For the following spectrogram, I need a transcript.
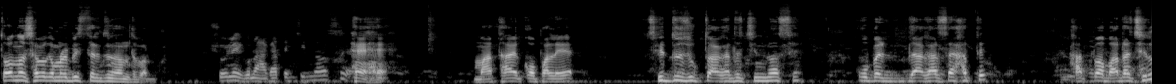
তদন্ত সাবেক আমরা বিস্তারিত জানতে পারব। শরীরে কোনো আঘাতের চিহ্ন আছে? হ্যাঁ হ্যাঁ। মাথায় কপালে ছিদ্রযুক্ত আঘাতের চিহ্ন আছে। কোপের দাগ আছে হাতে। হাত পা বাঁধা ছিল।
